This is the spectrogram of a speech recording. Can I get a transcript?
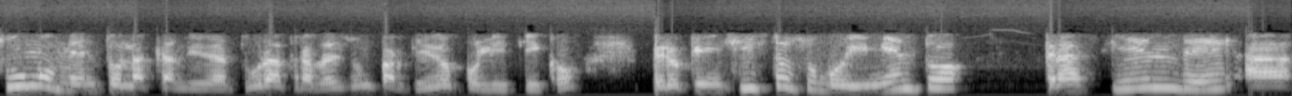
su momento la candidatura a través de un partido político, pero que, insisto, su movimiento trasciende a,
